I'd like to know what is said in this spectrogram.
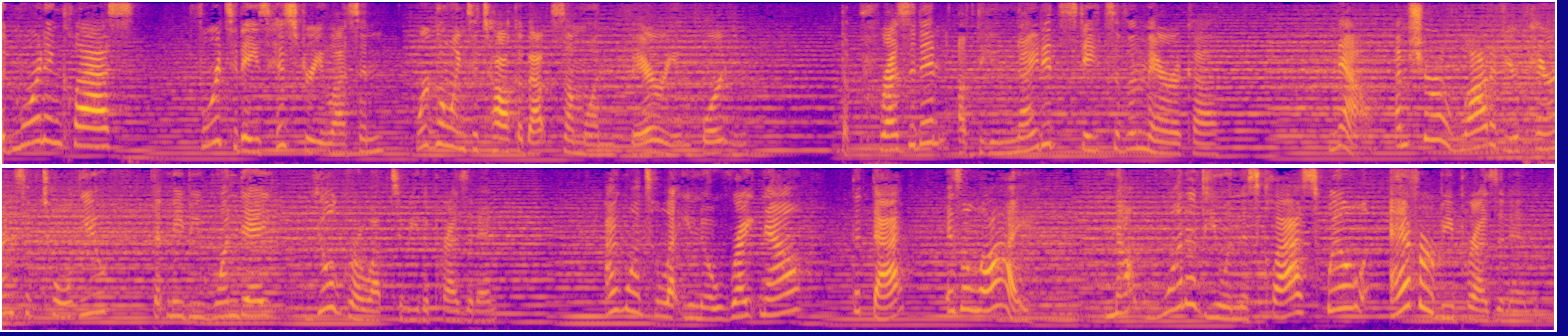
Good morning, class! For today's history lesson, we're going to talk about someone very important the President of the United States of America. Now, I'm sure a lot of your parents have told you that maybe one day you'll grow up to be the President. I want to let you know right now that that is a lie. Not one of you in this class will ever be President.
